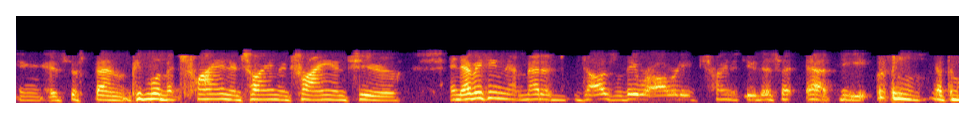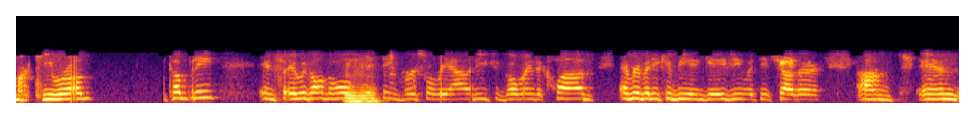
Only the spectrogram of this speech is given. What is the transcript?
thing, it's just been people have been trying and trying and trying to, and everything that Meta does, they were already trying to do this at, at the at the Marquee World company. And so it was all the whole Mhm. same thing, virtual reality. You could go into clubs, everybody could be engaging with each other. Um, and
